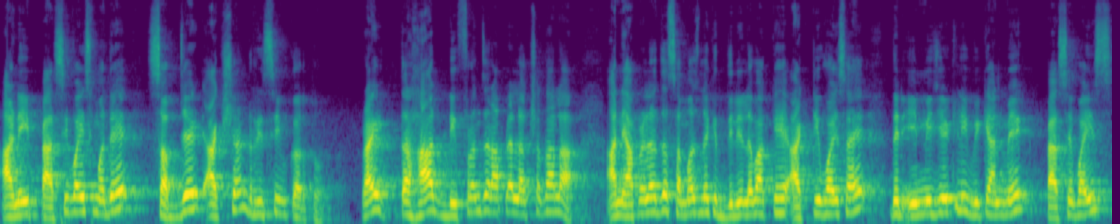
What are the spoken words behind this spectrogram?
आणि पॅसिव्ह व्हॉईसमध्ये सब्जेक्ट ॲक्शन रिसीव्ह करतो. राईट तर हा डिफरन्स जर आपल्या लक्षात आला आणि आपल्याला जर समजलं की दिलेलं वाक्य हे ॲक्टिव्ह व्हॉईस आहे then immediately we can make passive voice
